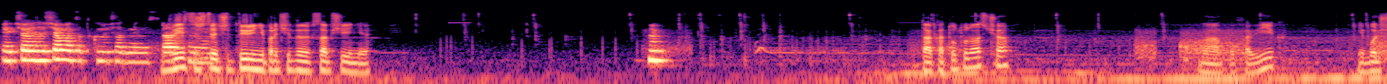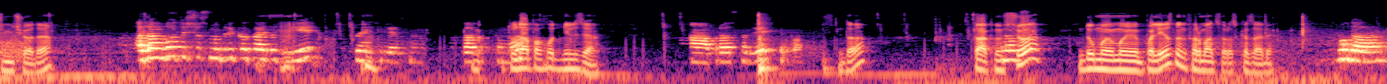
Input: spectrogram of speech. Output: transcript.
И что, зачем этот ключ администрации? 264 непрочитанных сообщения. Хм. Так, а тут у нас что? А, пуховик. И больше ничего, да? А там вот еще, смотри, какая-то дверь. Что интересно. Туда, как-то Туда, можно? походу, нельзя. А, просто дверь, типа. Да? Так, ну Ну. все. Думаю, мы полезную информацию рассказали. Ну да.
